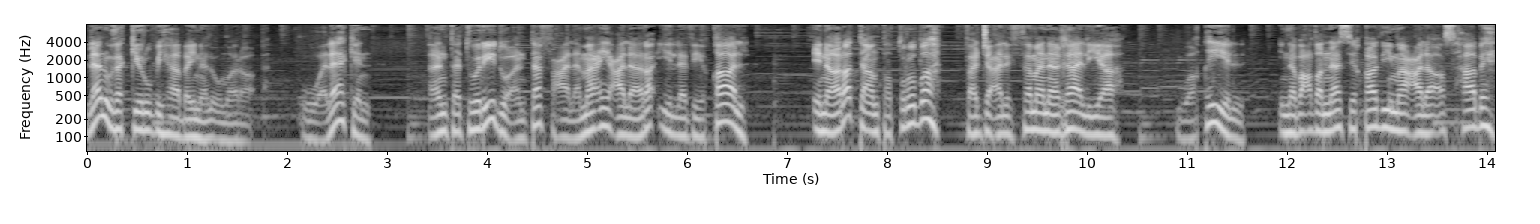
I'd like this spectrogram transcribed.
لا نذكر بها بين الأمراء ولكن أنت تريد أن تفعل معي على رأي الذي قال إن أردت أن تطرده فاجعل الثمن غالية. وقيل إن بعض الناس قدم على أصحابه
